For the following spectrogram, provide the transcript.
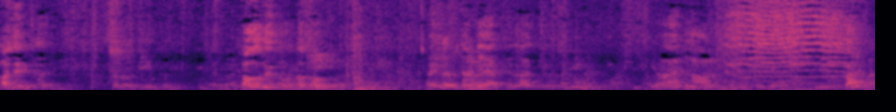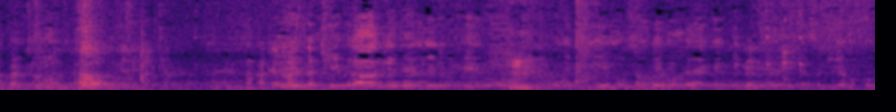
ਹਾਂਜੀ। ਚਲੋ ਜੀ ਚਲੋ ਵੀ ਦੱਸੋ। ਪਹਿਲਾਂ ਤੁਹਾਡੇ ਹੱਥ ਲੱਗ ਗਈ ਉਹਨਾਂ ਨੂੰ ਪਿਆਰ ਨਾਲ ਕਰਨਾ ਚਾਹੀਦਾ ਹਾਂ? ਇਕੱਠੇ ਨੂੰ ਇਕੱਠੇ ਕਰਾ ਕੇ ਤੇ ਅਗਲੇ ਦਿਨ ਫੇਰ ਉਹ ਪੀਏ ਨੂੰ ਸੰਦੇ ਨੂੰ ਲੈ ਕੇ ਨੂੰ ਕੋਲ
